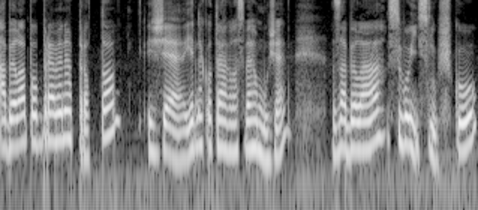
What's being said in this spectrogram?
a byla popravena proto, že jednak otrávila svého muže, zabila svoji služku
